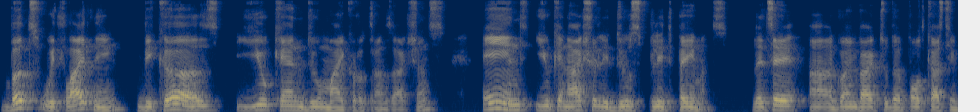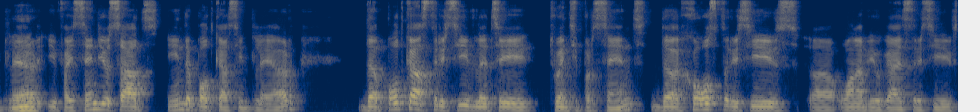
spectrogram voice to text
But with lightning because you can do microtransactions and you can actually do split payments. Let's say uh, going back to the podcasting player if i send you sats in the podcasting player the podcast receive let's say 20% the host receives uh, one of you guys receives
